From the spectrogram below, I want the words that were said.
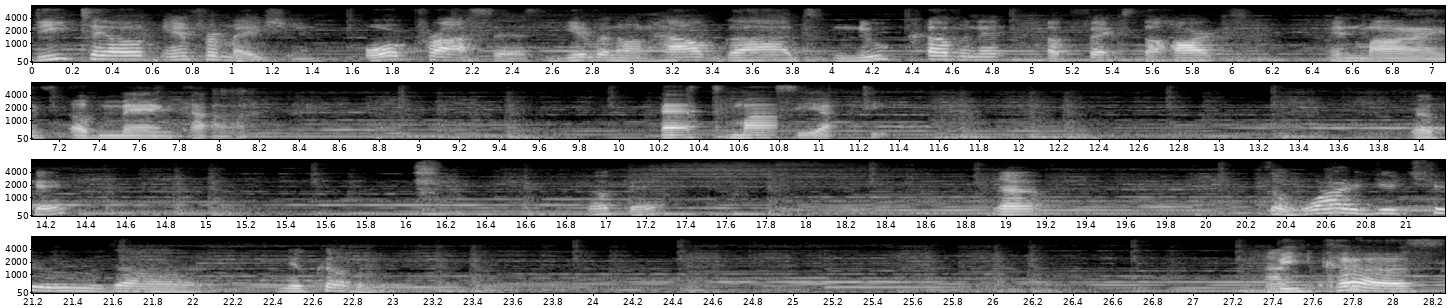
Detailed information or process given on how God's new covenant affects the hearts and minds of mankind. That's my CIT. Okay. Okay. Now, so why did you choose uh, New Covenant? Because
